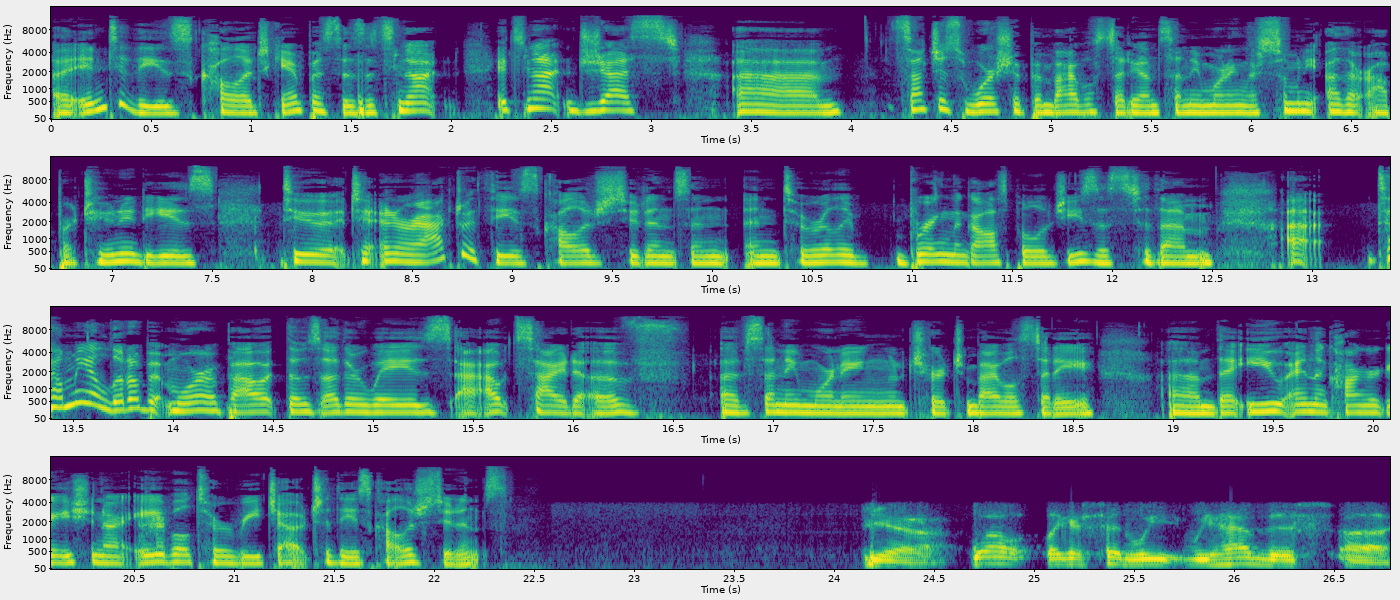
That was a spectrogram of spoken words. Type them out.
uh, into these college campuses. It's not it's not just um, it's not just worship and Bible study on Sunday morning. There's so many other opportunities to to interact with these college students and and to really bring the gospel of Jesus to them. Uh, tell me a little bit more about those other ways outside of of Sunday morning church and Bible study um, that you and the congregation are able to reach out to these college students? Yeah, well, like I said, we we have this. Uh,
